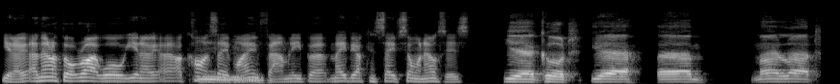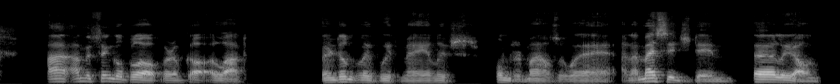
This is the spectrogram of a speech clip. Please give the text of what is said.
You know, and then I thought, right, well, you know, I can't save my own Mm. family, but maybe I can save someone else's. Yeah, good. Yeah. Um, my lad, I, I'm a single bloke, but I've got a lad. He doesn't live with me, he lives 100 miles away. And I messaged him early on,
